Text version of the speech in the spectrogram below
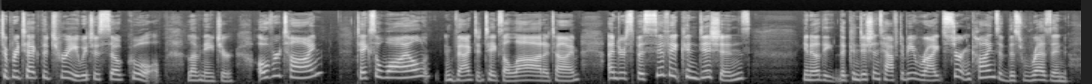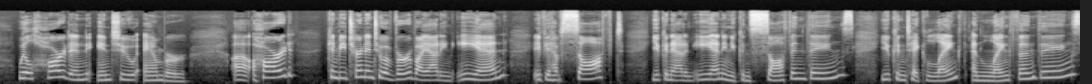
to protect the tree, which is so cool. Love nature. Over time, takes a while. In fact, it takes a lot of time. Under specific conditions, you know, the, the conditions have to be right. Certain kinds of this resin will harden into amber. Uh, hard can be turned into a verb by adding en. If you have soft, you can add an en and you can soften things. You can take length and lengthen things.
